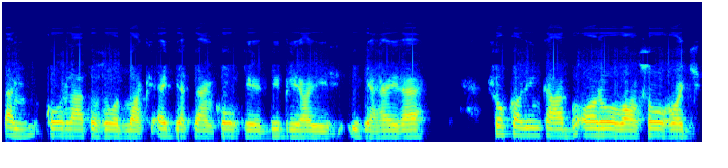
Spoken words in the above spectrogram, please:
nem korlátozódnak egyetlen konkrét bibliai igehelyre, sokkal inkább arról van szó, hogy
